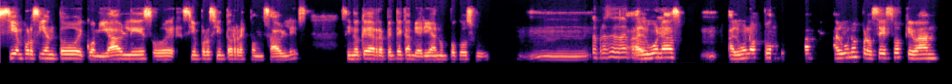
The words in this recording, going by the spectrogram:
100% ecoamigables o 100% responsables, sino que de repente cambiarían un poco su... Mm, proceso de algunas, algunos puntos, algunos procesos que van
